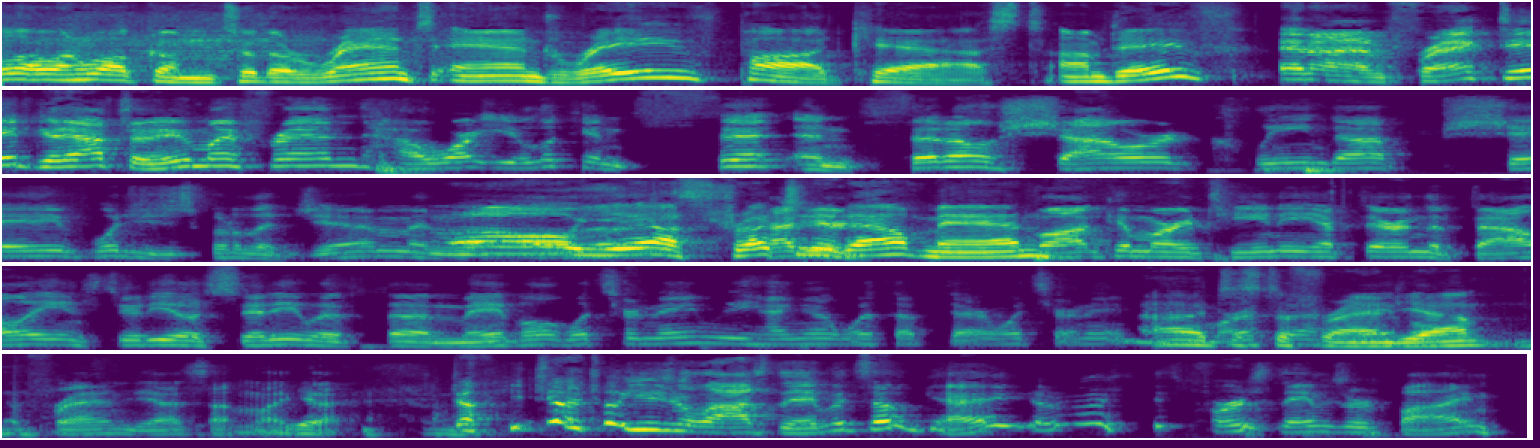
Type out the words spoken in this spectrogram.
Hello and welcome to the Rant and Rave podcast. I'm Dave. And I'm Frank. Dave, good afternoon, my friend. How are you? Looking fit and fiddle, showered, cleaned up, shaved. What did you just go to the gym? And oh, yeah, stretching it out, man. Vodka martini up there in the valley in Studio City with uh, Mabel. What's her name we hang out with up there? What's her name? Uh, just a friend, Mabel? yeah. A friend, yeah, something like yeah. that. Don't, don't, don't use your last name. It's okay. First names are fine.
